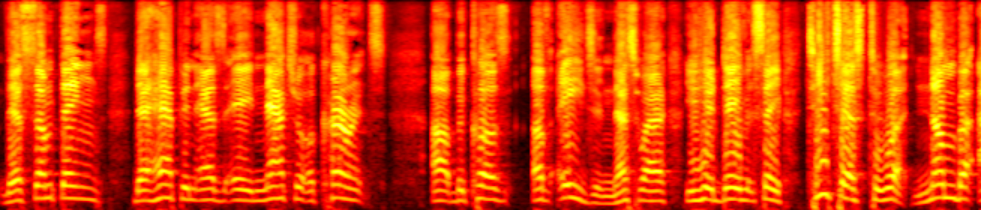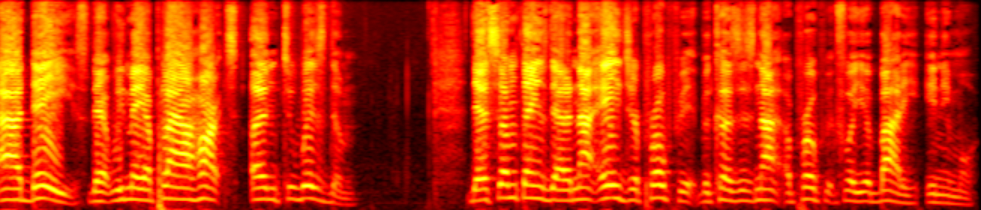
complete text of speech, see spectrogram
There's some things that happen as a natural occurrence uh, because of aging. That's why you hear David say, teach us to what? Number our days that we may apply our hearts unto wisdom. There's some things that are not age appropriate because it's not appropriate for your body anymore.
